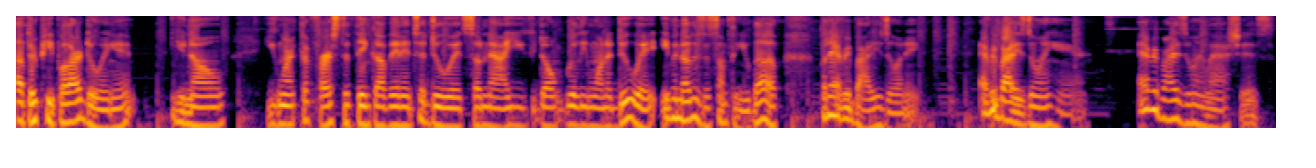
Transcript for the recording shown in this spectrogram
Other people are doing it. You know you weren't the first to think of it and to do it so now you don't really want to do it even though this is something you love but everybody's doing it. Everybody's doing hair. Everybody's doing lashes.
